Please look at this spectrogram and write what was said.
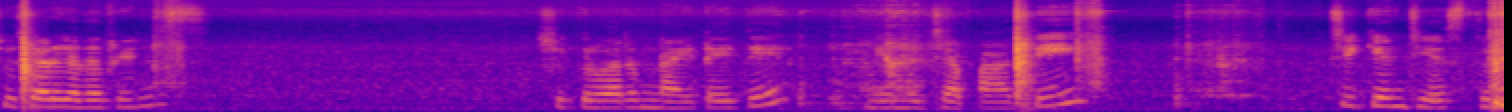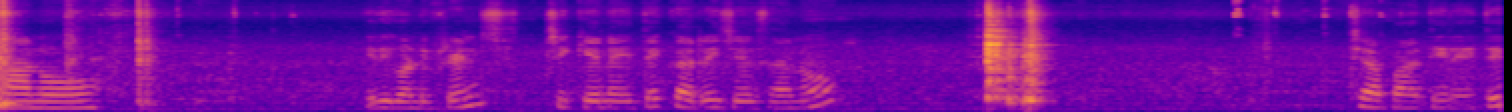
చూశారు కదా ఫ్రెండ్స్? శుక్రవారం నైట్ అయితే మేము చపాతీ చికెన్ చేస్తున్నాను. ఇదిగోండి ఫ్రెండ్స్ చికెన్ అయితే కర్రీ చేశాను. చపాతీలు అయితే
